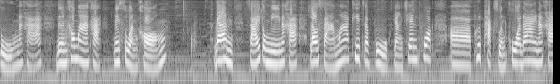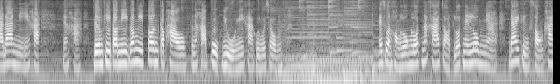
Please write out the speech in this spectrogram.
สูงนะคะ เดินเข้ามาค่ะ ในส่วนของด้านซ้ายตรงนี้นะคะ เราสามารถที่จะปลูกอย่างเช่นพวกพืชผักสวนครัวได้นะคะ ด้านนี้ค่ะนะคะ เดิมทีตอนนี้ก็มีต้นกะเพรานะคะ ปลูกอยู่นี่ค่ะ คุณผู้ชม ในส่วนของโรงรถนะคะ จอดรถในร่มเนี่ยได้ถึง 2 คัน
